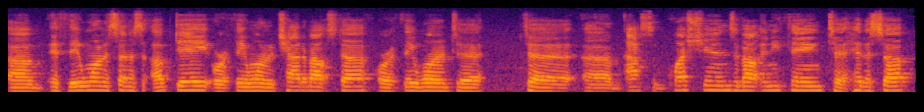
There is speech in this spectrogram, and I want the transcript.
um, if they want to send us an update or if they want to chat about stuff or if they wanted to to um, ask some questions about anything to hit us up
